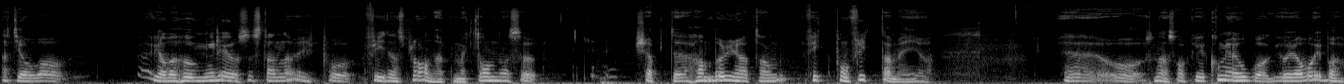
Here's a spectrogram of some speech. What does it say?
att jag var jag var hungrig och så stannade vi på Fridhemsplan här på McDonalds och köpte hamburgare att han fick pommes frites av mig. Och, Eh, och sådana saker det kommer jag ihåg. Och jag var ju bara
